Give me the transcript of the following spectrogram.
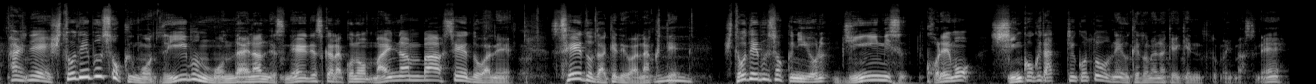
っぱりね、人手不足も随分問題なんですね。ですから、このマイナンバー制度はね、制度だけではなくて、人手不足による人為ミス、これも深刻だっていうことをね、受け止めなきゃいけないと思いますね。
